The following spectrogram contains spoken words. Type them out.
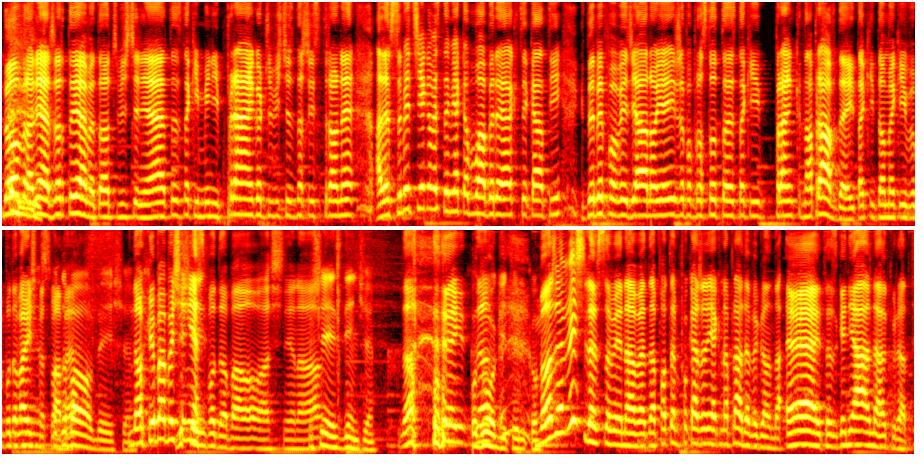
Dobra, nie, żartujemy, to oczywiście nie. To jest taki mini prank oczywiście z naszej strony, ale w sumie ciekaw jestem jaka byłaby reakcja Kati, gdyby powiedziano jej, że po prostu to jest taki prank naprawdę i taki domek jej wybudowaliśmy. Spodobałoby jej się. No chyba by się nie spodobało właśnie, no. Wyślij jej zdjęcie. No, i- no. Podłogi tylko. Może wyślę w sumie nawet, a potem pokażę jak naprawdę wygląda. Ej, to jest genialne akurat.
